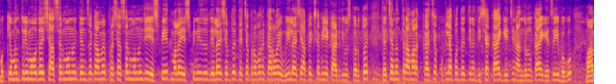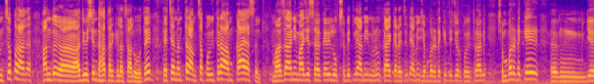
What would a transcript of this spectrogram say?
मुख्यमंत्री महोदय शासन म्हणून त्यांचं काम आहे. प्रशासन म्हणून जे एस पी आहेत मला एस पीने जो दिला आहे शब्द त्याच्याप्रमाणे कारवाई होईल अशी अपेक्षा मी एक आठ दिवस करतो आहे त्याच्यानंतर आम्हाला कशा कुठल्या पद्धतीनं दिशा काय घ्यायची आणि आंदोलन काय घ्यायचं हे बघू. मग आमचं पण आंदो अधिवेशन दहा तारखेला चालू होतं आहे त्याच्यानंतर आमचा पवित्रा आम काय असेल? माझा आणि माझे सहकारी लोकसभेतले आम्ही मिळून काय करायचं ते आम्ही शंभर टक्के त्याच्यावर पवित्र आम्ही. शंभर टक्के म्हणजे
